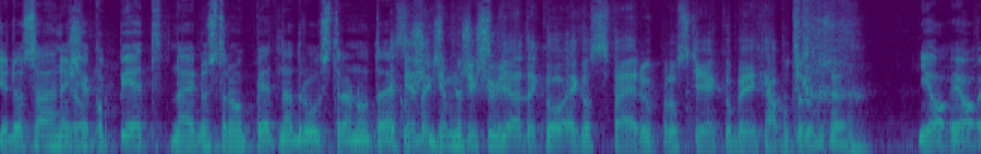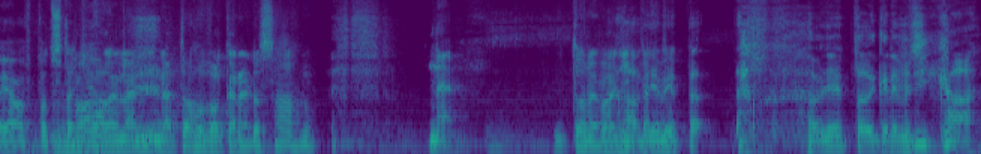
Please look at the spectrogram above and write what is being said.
Že dosáhneš Jo. jako pět na jednu stranu, pět na druhou stranu, to je jako Jasně, takže šířka. můžeš udělat jako, jako sféru, prostě, jakoby, chápu to dobře. Jo, jo, jo, v podstatě. No, ale na, na toho vlka nedosáhnu. Ne. To nevadí, tak Hlavně, mi to, Pel- hlavně Pelgrim říká,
